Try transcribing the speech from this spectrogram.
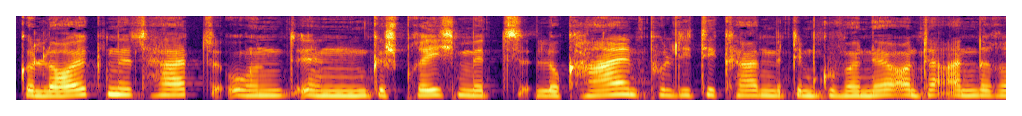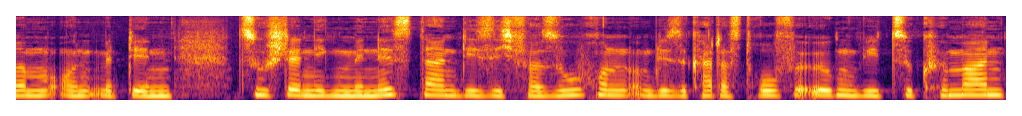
geleugnet hat und in Gespräch mit lokalen Politikern, mit dem Gouverneur unter anderem und mit den zuständigen Ministern, die sich versuchen, um diese Katastrophe irgendwie zu kümmern,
